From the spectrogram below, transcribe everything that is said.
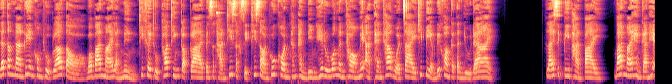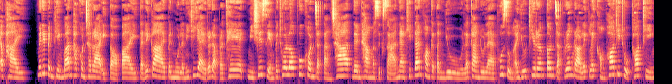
และตำนานก็ยังคงถูกเล่าต่อว่าบ้านไม้หลังหนึ่ง ที่เคยถูกทอดทิ้งกลับกลายเป็นสถานที่ศักดิ์สิทธิ์ที่สอนผู้คนทั้งแผ่นดินให้รู้ว่าเงินทองไม่อาจแทนค่าหัวใจที่เปี่ยมด้วยความกตัญญูได้ หลายสิบปีผ่านไป บ้านไม้แห่งการให้อภัย ไม่ได้เป็นเพียงบ้านพักคนชราอีกต่อไป แต่ได้กลายเป็นมูลนิธิใหญ่ระดับประเทศ มีชื่อเสียงไปทั่วโลกผู้คนจากต่างชาติ เดินทางมาศึกษาแนวคิดด้านความกตัญญูและการดูแลผู้สูงอายุที่เริ่มต้นจากเรื่องราวเล็ก ๆ ของพ่อที่ถูกทอดทิ้ง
